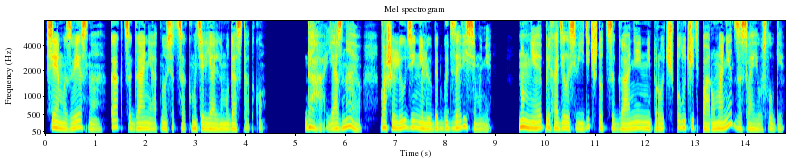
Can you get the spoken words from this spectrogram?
«Всем известно, как цыгане относятся к материальному достатку. Да, я знаю, ваши люди не любят быть зависимыми. Но мне приходилось видеть, что цыгане не прочь получить пару монет за свои услуги.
